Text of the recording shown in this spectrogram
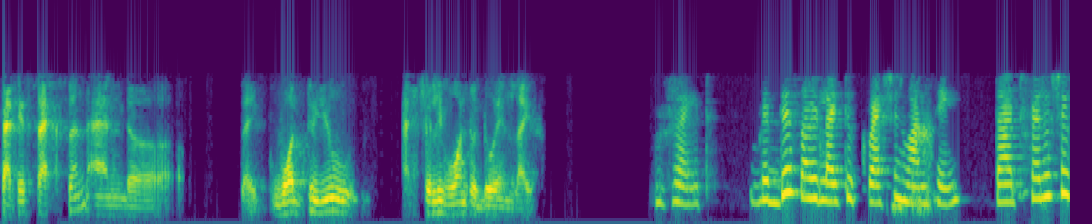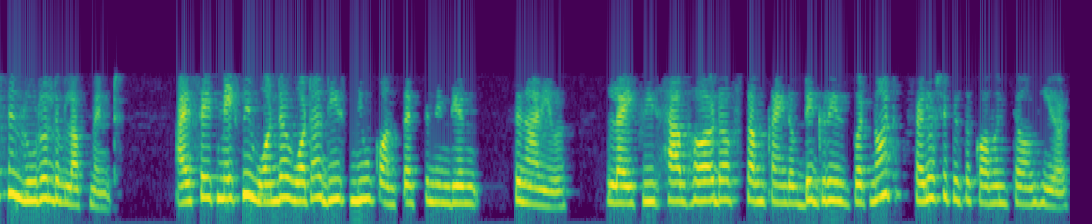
satisfaction and uh, like what do you actually want to do in life. Right with this, I would like to question one thing that fellowships in rural development. I say it makes me wonder what are these new concepts in Indian scenarios. Like we have heard of some kind of degrees, but not fellowship is a common term here.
